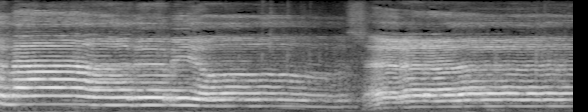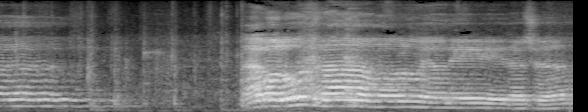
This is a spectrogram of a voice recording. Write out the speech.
A szerelem, nem aludnál olyan édesen.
